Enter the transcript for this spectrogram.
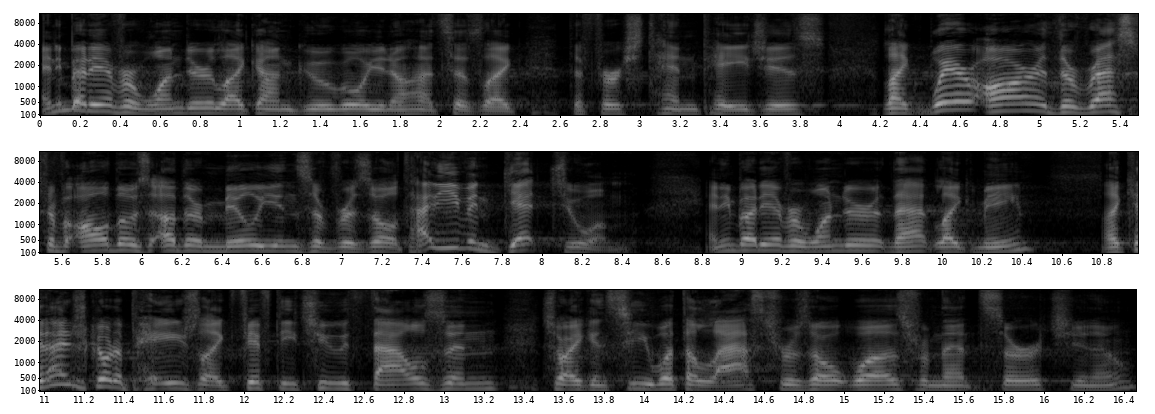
Anybody ever wonder, like on Google, you know how it says like the first 10 pages? Like, where are the rest of all those other millions of results? How do you even get to them? Anybody ever wonder that, like me? Like, can I just go to page like 52,000 so I can see what the last result was from that search, you know?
